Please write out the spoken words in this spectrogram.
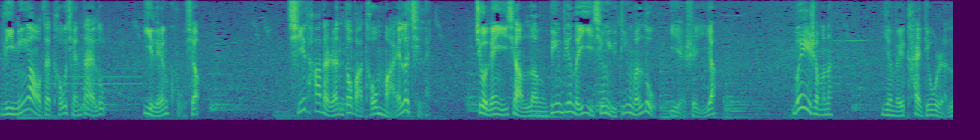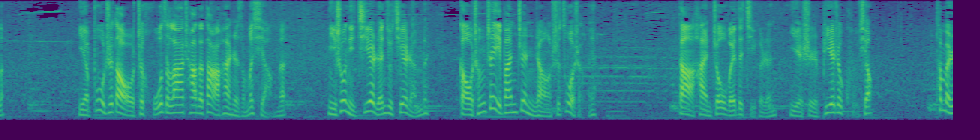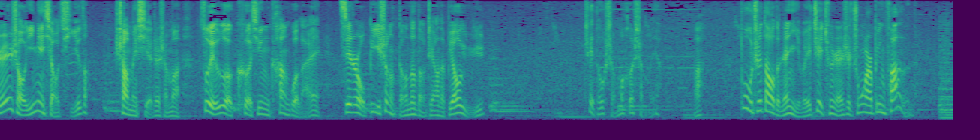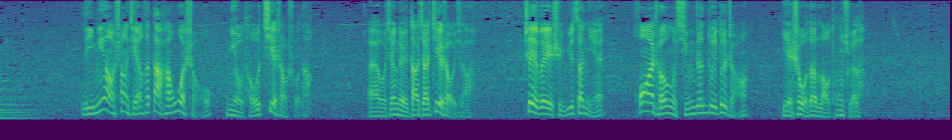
李明耀在头前带路，一脸苦笑。其他的人都把头埋了起来，就连一向冷冰冰的易兴与丁文璐也是一样。为什么呢？因为太丢人了。也不知道这胡子拉碴的大汉是怎么想的。你说你接人就接人呗。搞成这般阵仗是做什么呀？大汉周围的几个人也是憋着苦笑，他们人手一面小旗子，上面写着什么“罪恶克星看过来，zero 必胜”等等等这样的标语。这都什么和什么呀？啊，不知道的人以为这群人是中二病犯了呢。李明耀上前和大汉握手，扭头介绍说道：“哎，我先给大家介绍一下啊，这位是于三年，花城刑侦队队长。”也是我的老同学了。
